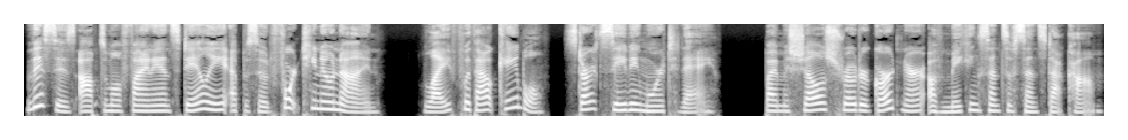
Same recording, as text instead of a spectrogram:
This is Optimal Finance Daily, episode 1409. Life without cable. Start saving more today. By Michelle Schroeder Gardner of MakingSenseOfCents.com.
